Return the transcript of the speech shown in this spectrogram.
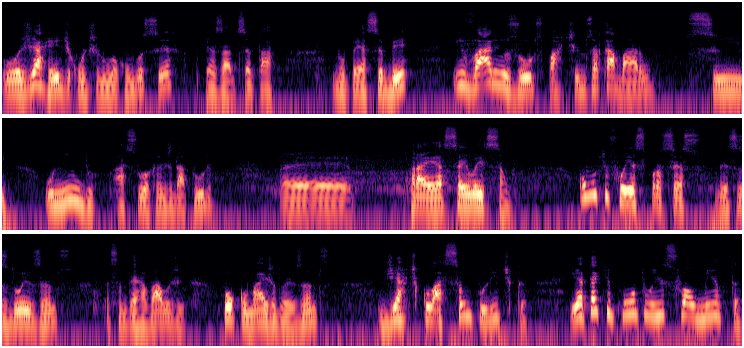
Hoje a rede continua com você, apesar de você estar no PSB, e vários outros partidos acabaram se unindo à sua candidatura é, para essa eleição. Como que foi esse processo nesses dois anos, nesse intervalo de pouco mais de dois anos, de articulação política e até que ponto isso aumenta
